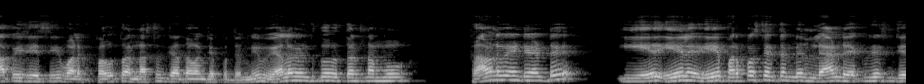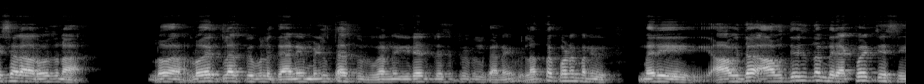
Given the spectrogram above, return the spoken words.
ఆపేసేసి వాళ్ళకి ప్రభుత్వాన్ని నష్టం చేద్దామని చెప్పొద్దు. మేము వేలం ఎందుకు వద్దంటున్నాము? కారణం ఏంటి అంటే ఈ ఏ ఏ ఏ పర్పస్ అయితే మీరు ల్యాండ్ ఎక్విజేషన్ చేశారో ఆ రోజున లో లోయర్ క్లాస్ పీపుల్ కానీ మిడిల్ క్లాస్ పీపుల్ కానీ ఈడియర్ క్లాస్ పీపుల్ కానీ వీళ్ళంతా కూడా మరి మరి ఆ విధ ఆ ఉద్దేశంతో మీరు ఎక్వైర్ చేసి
